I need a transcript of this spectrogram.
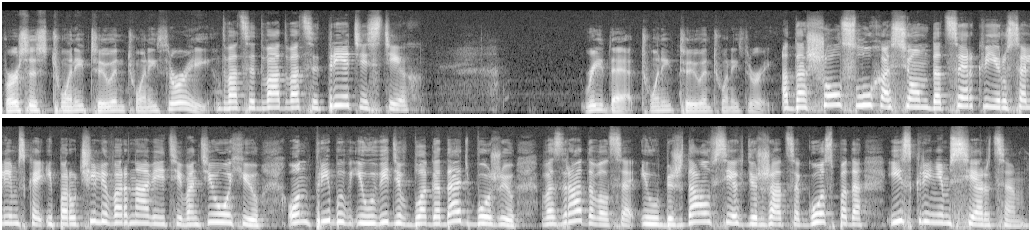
verses 22 and 23. 22-23 стих. Read that 22 and 23. «А дошел слух о сем до церкви Иерусалимской, и поручили Варнаве идти в Антиохию. Он, прибыв и увидев благодать Божию, возрадовался и убеждал всех держаться Господа искренним сердцем».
